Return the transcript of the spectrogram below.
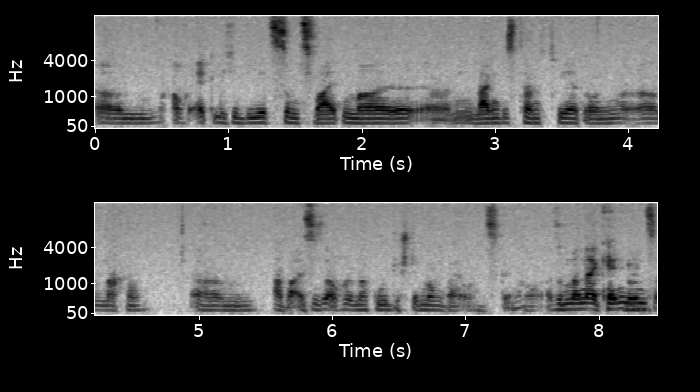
Ähm, auch etliche, die jetzt zum zweiten Mal äh, Langdistanz-Triathlon äh, machen. Ähm, aber es ist auch immer gute Stimmung bei uns, genau. Also man erkennt uns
